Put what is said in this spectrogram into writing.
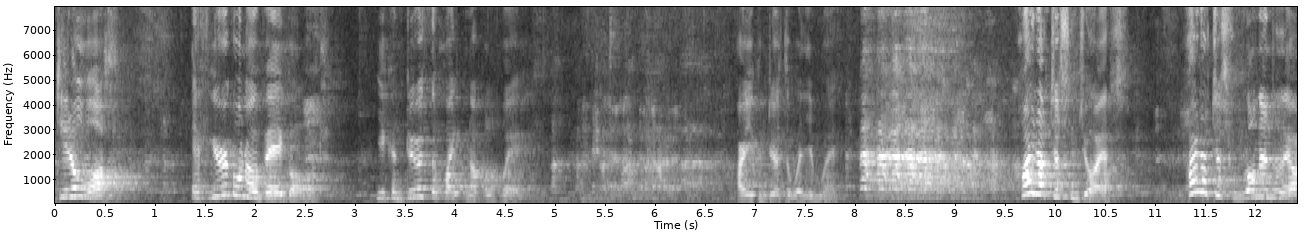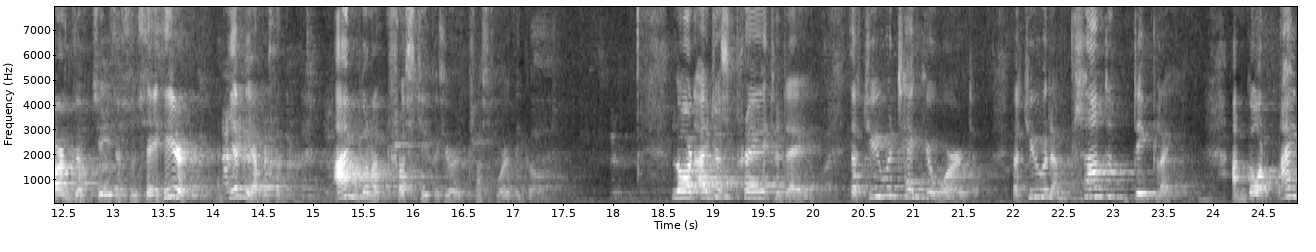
do you know what? If you're going to obey God, you can do it the white knuckle way. Or you can do it the William way. Why not just enjoy it? Why not just run into the arms of Jesus and say, Here, I give you everything. I'm going to trust you because you're a trustworthy God. Lord, I just pray today that you would take your word, that you would implant it deeply. And God, I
